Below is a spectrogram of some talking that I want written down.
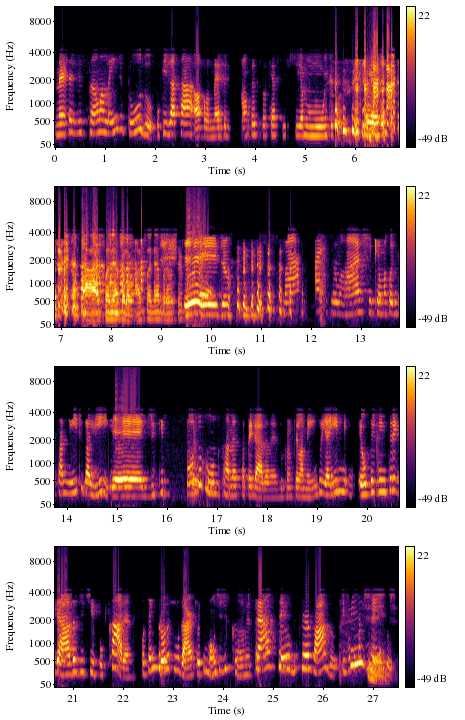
nessa edição, além de tudo, o que já tá. Ó, falando, nessa edição, uma pessoa que assistia muito a Sônia Abrão, a Sônia Abrão chegou. Ei, Angel! Mas eu acho que é uma coisa que tá nítida ali, é, de que todo mundo tá nessa pegada, né, do cancelamento. E aí eu fico intrigada de tipo, cara, você entrou nesse lugar com esse monte de câmera pra ser observado. E você tá vendo. Gente,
